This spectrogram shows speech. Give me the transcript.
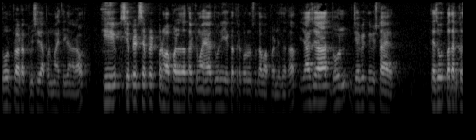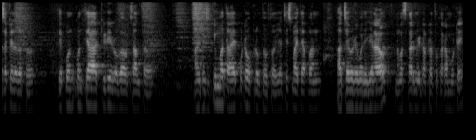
दोन प्रॉडक्टविषयी आपण माहिती घेणार आहोत. ही सेपरेट सेपरेट पण वापरल्या जातात किंवा ह्या दोन्ही एकत्र करून सुद्धा वापरले जातात. या ज्या दोन जैविक निविष्ठा आहेत त्याचं उत्पादन कसं केलं जातं ते कोणकोणत्या किडी रोगावर चालतं आणि त्याची किंमत आहे कुठं उपलब्ध होतं याचीच माहिती आपण आजच्या व्हिडिओमध्ये घेणार आहोत. नमस्कार मी डॉक्टर तुकाराम मोठे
